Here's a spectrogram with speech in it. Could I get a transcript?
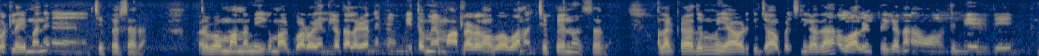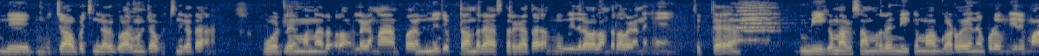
ఓట్లు వేయమని చెప్పారు సార్. మరి బాబు మొన్న మీకు మాకు గొడవ అయింది కదా అలాగని మీతో మేము మాట్లాడాము బాబు అని చెప్పాను సార్. అలా కాదు మీ ఆవిడకి జాబ్ వచ్చింది కదా వాలంటరీ కదా ఇది మీ ఇది మీ జాబ్ వచ్చింది కదా గవర్నమెంట్ జాబ్ వచ్చింది కదా ఓట్లు ఏమన్నారు? అలాగే నా పని చెప్తే అందరూ వేస్తారు కదా మీ వీధిలో వాళ్ళందరూ అలాగని చెప్తే మీకు మాకు సంబంధం లేదు మీకు మాకు గొడవ అయినప్పుడు మీరు మా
